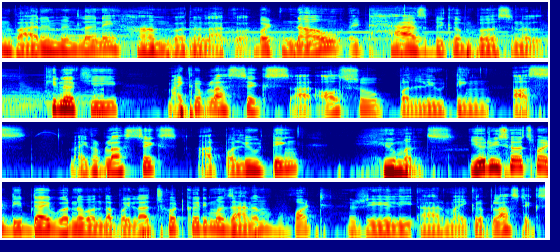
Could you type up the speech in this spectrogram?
इन्भाइरोमेन्टलाई नै हार्म गर्न लाग्यो but now it has become personal किनकि microplastics are also polluting us. Microplastics are polluting humans यो रिसर्चमा डिप डाइभ गर्नभन्दा पहिला छोटकरीमा जानम what really are microplastics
